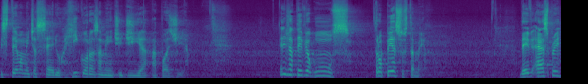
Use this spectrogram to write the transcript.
extremamente a sério, rigorosamente, dia após dia. Ele já teve alguns tropeços também. Dave Asprey,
